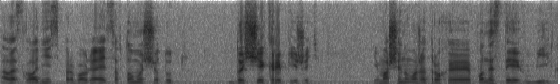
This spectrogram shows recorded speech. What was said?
Але складність прибавляється в тому, що тут дощі крепіжить. І машину може трохи понести в бік.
